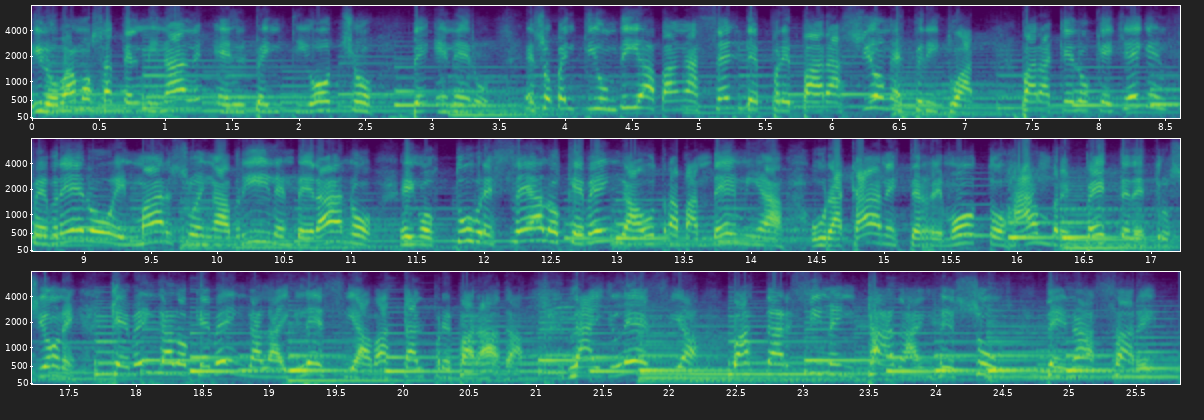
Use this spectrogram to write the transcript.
y lo vamos a terminar el 28 de enero. Esos 21 días van a ser de preparación espiritual para que lo que llegue en febrero, en marzo, en abril, en verano, en octubre, sea lo que venga, otra pandemia, huracanes, terremotos, hambre, peste, destrucciones, que venga lo que venga, la iglesia va a estar preparada. La iglesia va a estar cimentada en Jesús de Nazaret.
